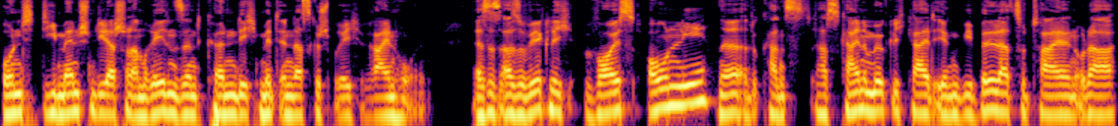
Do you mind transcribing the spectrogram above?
und die Menschen, die da schon am Reden sind, können dich mit in das Gespräch reinholen. Es ist also wirklich Voice only. Ne? Du kannst, hast keine Möglichkeit, irgendwie Bilder zu teilen oder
